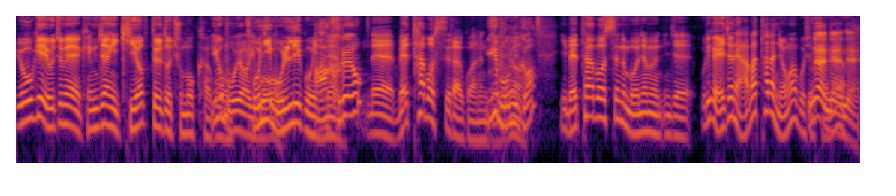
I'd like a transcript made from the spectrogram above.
요게 요즘에 굉장히 기업들도 주목하고 이거 뭐야, 이거? 돈이 몰리고 있는 아, 그래요? 네, 메타버스라고 하는 이게 거예요. 뭡니까? 이 메타버스는 뭐냐면 이제 우리가 예전에 아바타란 영화 보셨잖아요. 네, 네, 네.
